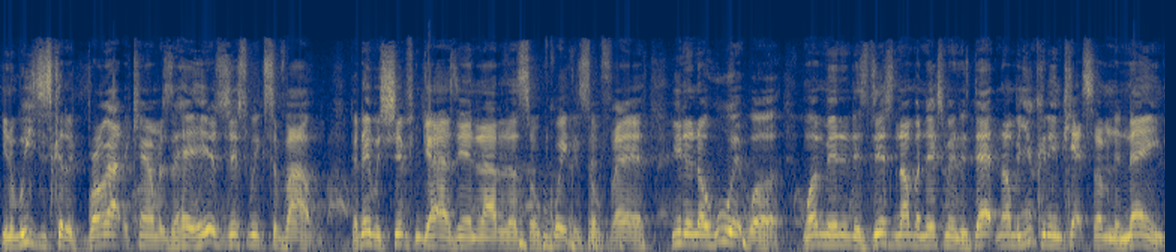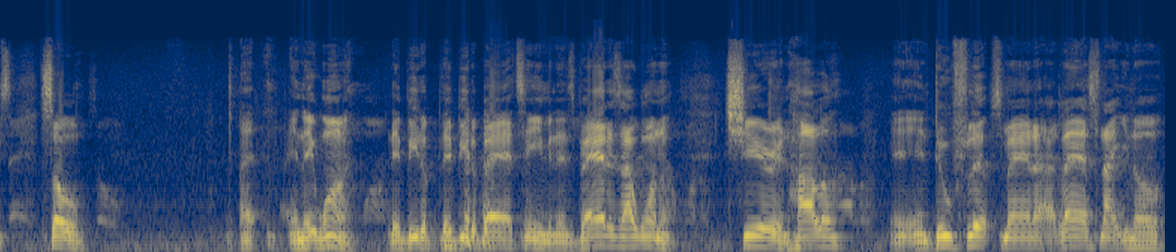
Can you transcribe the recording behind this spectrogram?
You know, we just could have brought out the cameras and hey, here's this week's survival because they were shifting guys in and out of us so quick and so fast. You didn't know who it was. One minute is this number, next minute is that number. You couldn't even catch some of the names. So, and they won. They beat a they beat a bad team, and as bad as I want to cheer and holler and, and do flips, man. I, last night, you know,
